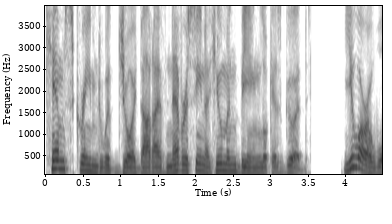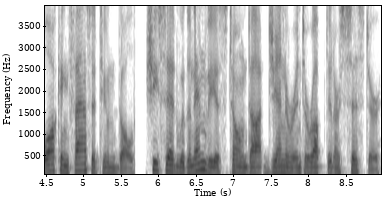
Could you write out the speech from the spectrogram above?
Kim screamed with joy. I've never seen a human being look as good. You are a walking Facetune doll, she said with an envious tone. Jenner interrupted her sister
